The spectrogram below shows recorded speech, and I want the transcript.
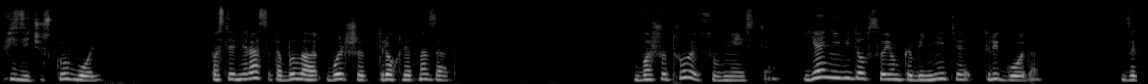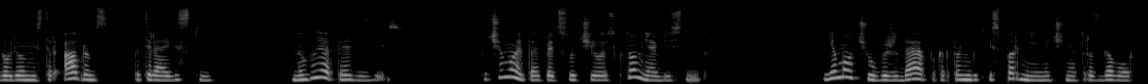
физическую боль. Последний раз это было больше трех лет назад. Вашу троицу вместе я не видел в своем кабинете три года, заговорил мистер Абрамс, потирая виски. Но вы опять здесь. Почему это опять случилось? Кто мне объяснит? Я молчу, выжидая, пока кто-нибудь из парней начнет разговор.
